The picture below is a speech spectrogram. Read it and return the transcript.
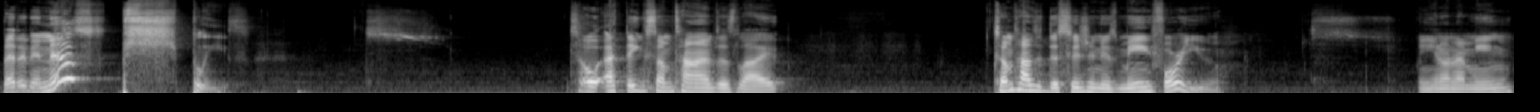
better than this? Psh, please. So I think sometimes it's like sometimes the decision is made for you. You know what I mean?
